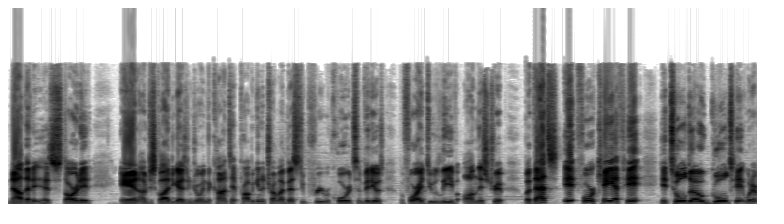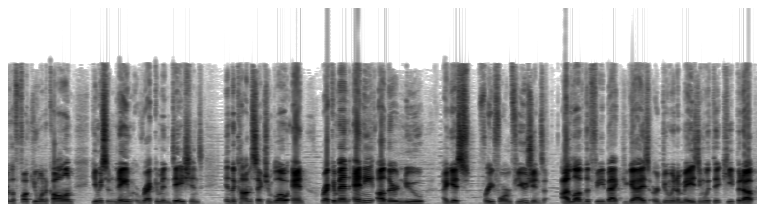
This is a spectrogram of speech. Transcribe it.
now that it has started. And I'm just glad you guys are enjoying the content. Probably going to try my best to pre-record some videos before I do leave on this trip. But that's it for KF Hit. Hituldo, Gulthit, whatever the fuck you want to call them. Give me some name recommendations in the comment section below and recommend any other new, I guess, freeform fusions. I love the feedback. You guys are doing amazing with it. Keep it up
